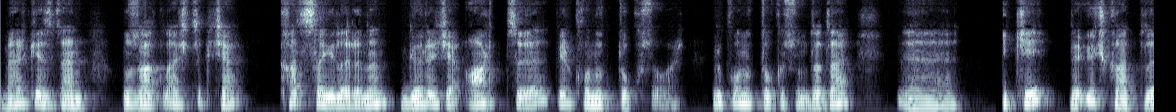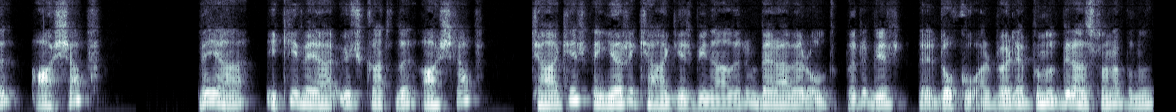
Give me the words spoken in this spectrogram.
merkezden uzaklaştıkça kat sayılarının görece arttığı bir konut dokusu var. Bu konut dokusunda da e, iki ve üç katlı ahşap veya iki veya üç katlı ahşap kagir ve yarı kagir binaların beraber oldukları bir e, doku var. Böyle bunu biraz sonra bunun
